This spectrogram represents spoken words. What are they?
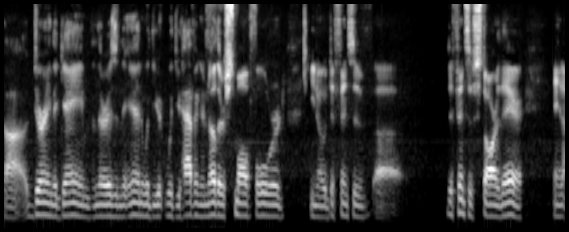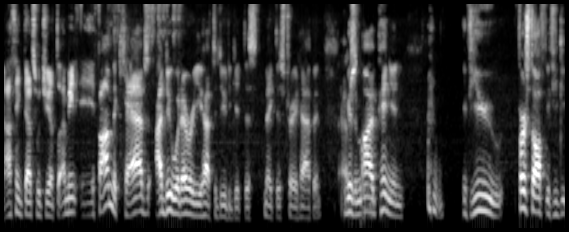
uh, during the game than there is in the end with you with you having another small forward you know defensive uh, defensive star there. And I think that's what you have to I mean if I'm the Cavs I do whatever you have to do to get this make this trade happen. Because in my opinion if you first off if you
